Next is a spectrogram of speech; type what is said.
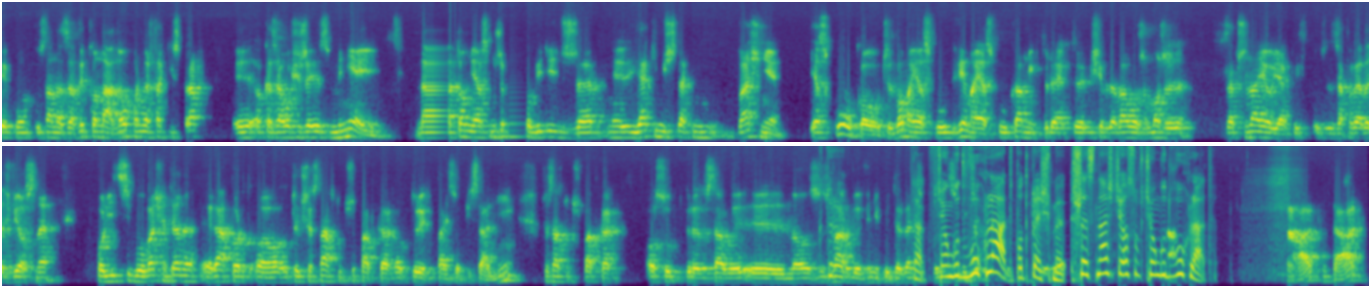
wieku uznana za wykonaną, ponieważ takich spraw okazało się, że jest mniej. Natomiast muszę powiedzieć, że jakimś takim właśnie jaskółką, czy dwoma jaskół, dwiema jaskółkami, które, które mi się wydawało, że może zaczynają jakieś zapowiadać wiosnę. W policji był właśnie ten raport o tych 16 przypadkach, o których Państwo pisali. 16 przypadkach osób, które zostały y, no, zmarły w wyniku interwencji. Tak, w ciągu dwóch lat, podkreślmy. 16 osób w ciągu dwóch lat. Tak, tak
